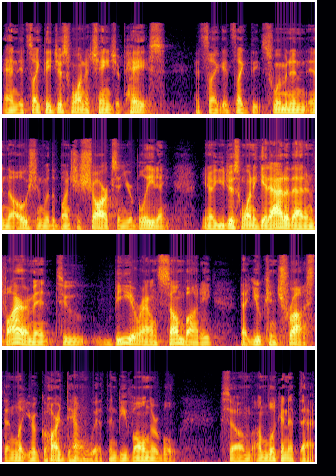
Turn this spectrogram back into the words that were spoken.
and it's like they just want to change a pace. It's like, it's like the, swimming in, in the ocean with a bunch of sharks and you're bleeding. You know, you just want to get out of that environment to be around somebody that you can trust and let your guard down with and be vulnerable. So I'm, I'm looking at that.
